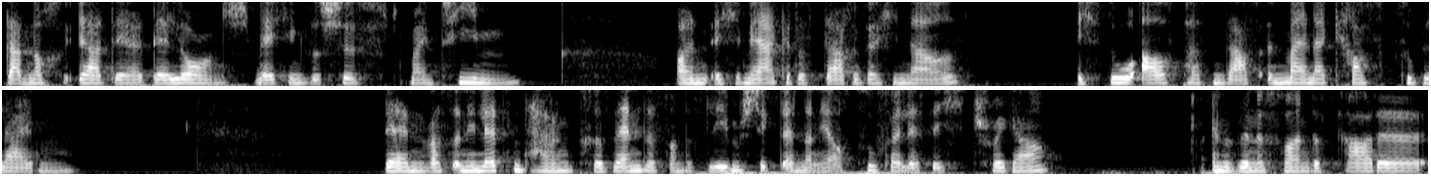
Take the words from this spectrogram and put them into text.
dann noch, ja, der, der Launch, Making the Shift, mein Team. Und ich merke, dass darüber hinaus ich so aufpassen darf, in meiner Kraft zu bleiben. Denn was in den letzten Tagen präsent ist und das Leben schickt einen dann ja auch zuverlässig Trigger, im Sinne von, dass gerade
